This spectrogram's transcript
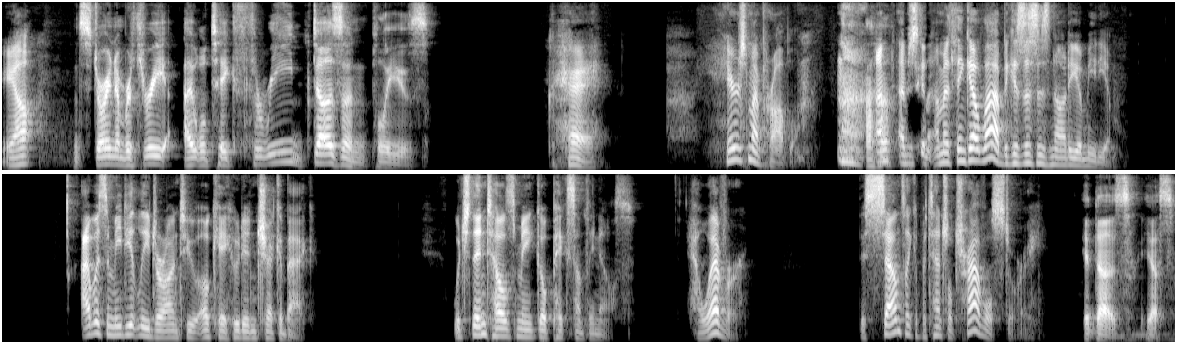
Yeah. And story number three. I will take three dozen, please. Okay. Here's my problem. Uh-huh. I'm, I'm just gonna I'm gonna think out loud because this is an audio medium. I was immediately drawn to okay, who didn't check a bag, which then tells me go pick something else. However, this sounds like a potential travel story, It does. Yes.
